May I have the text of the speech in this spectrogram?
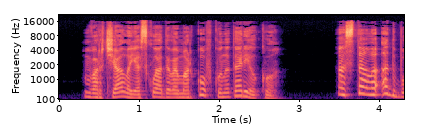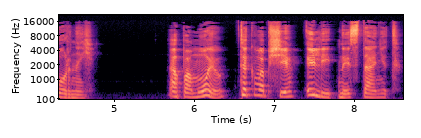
– ворчала я, складывая морковку на тарелку. «А стала отборной». А помою, так вообще элитный станет.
